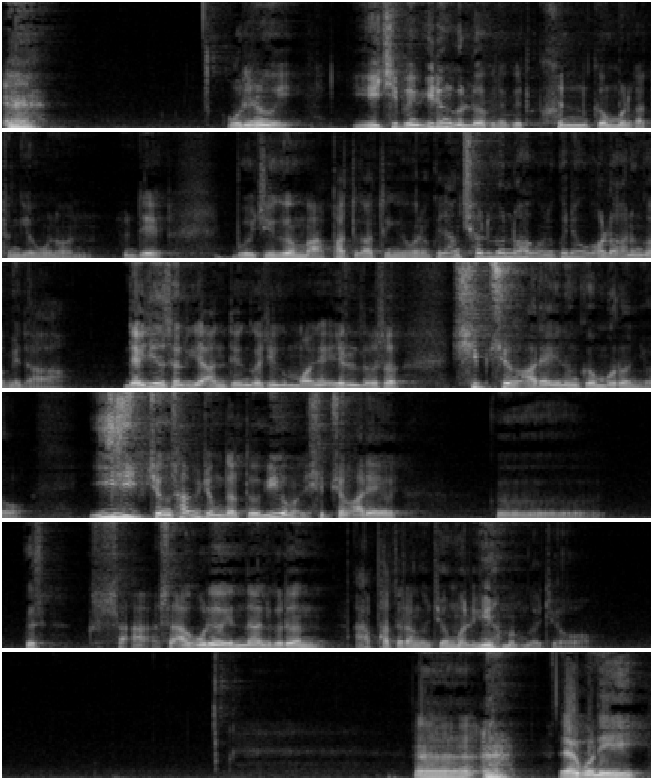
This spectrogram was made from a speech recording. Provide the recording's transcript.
우리는 예치병 이런 걸로 그큰 건물 같은 경우는 그런데 뭐 지금 아파트 같은 경우는 그냥 철근로 하고 그냥 올라가는 겁니다. 내진 설계 안 된 거 지금 만약 예를 들어서 10층 아래에 있는 건물은요 20층, 30층보다 더 위험해요. 10층 아래 그, 그 싸, 싸구려 옛날 그런 아파트라는 건 정말 위험한 거죠. 어, 보니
